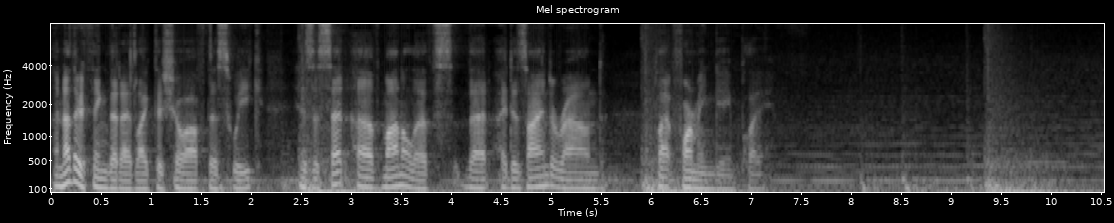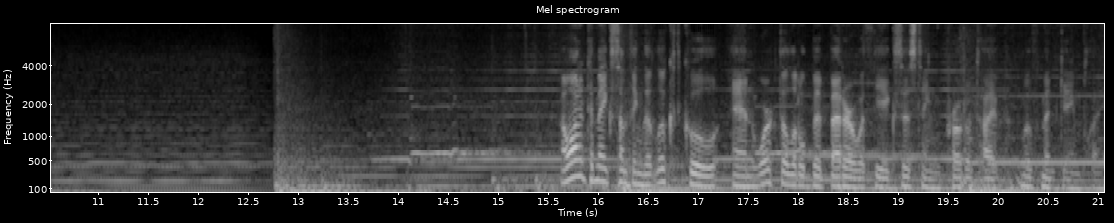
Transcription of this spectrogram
Another thing that I'd like to show off this week is a set of monoliths that I designed around platforming gameplay. I wanted to make something that looked cool and worked a little bit better with the existing prototype movement gameplay.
